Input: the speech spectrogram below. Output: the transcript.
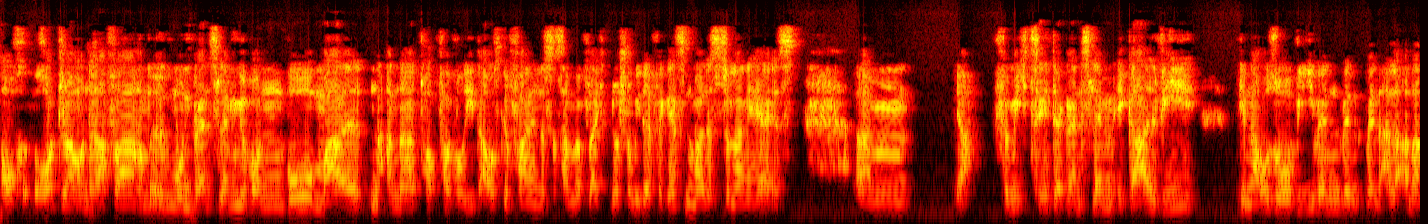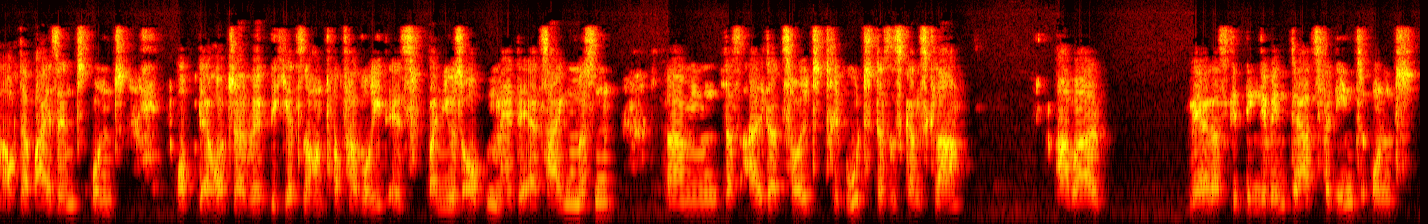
Auch Roger und Rafa haben irgendwo einen Grand Slam gewonnen, wo mal ein anderer Top-Favorit ausgefallen ist. Das haben wir vielleicht nur schon wieder vergessen, weil es zu lange her ist. Ähm, ja, für mich zählt der Grand Slam, egal wie, genauso wie wenn, wenn, wenn alle anderen auch dabei sind. Und ob der Roger wirklich jetzt noch ein Top-Favorit ist bei News Open, hätte er zeigen müssen. Ähm, das Alter zollt Tribut, das ist ganz klar. Aber wer das Ding gewinnt, der hat es verdient und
